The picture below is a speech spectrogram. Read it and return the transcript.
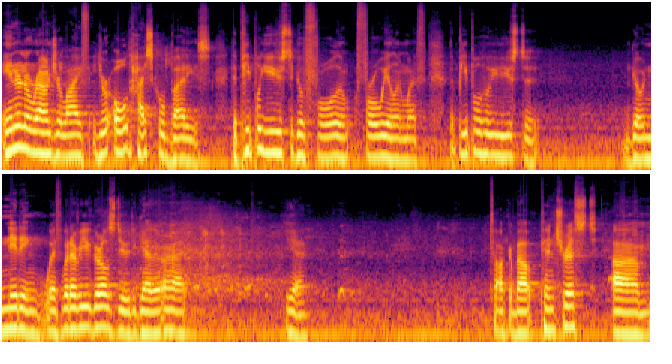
in and around your life, your old high school buddies, the people you used to go four wheeling with, the people who you used to go knitting with, whatever you girls do together, all right. Yeah. Talk about Pinterest. Um,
